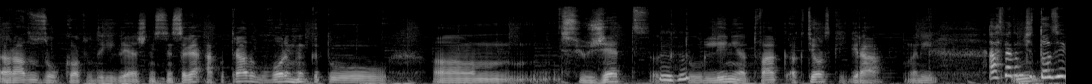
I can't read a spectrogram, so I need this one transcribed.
радост за окото да ги гледаш. Наистина. Сега, ако трябва да говорим като ам, сюжет, mm-hmm. като линия, това актьорска игра, нали? Аз смятам, че този,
